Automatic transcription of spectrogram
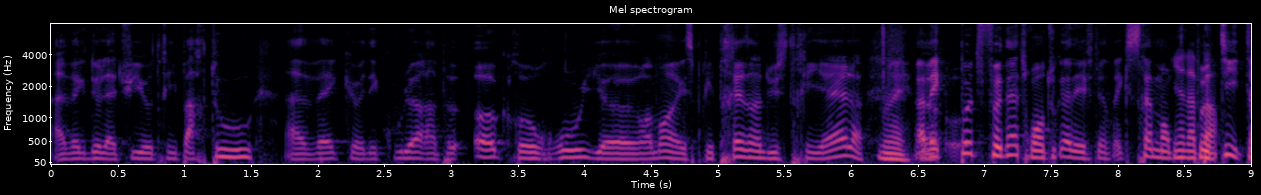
avec de la tuyauterie partout, avec euh, des couleurs un peu ocre, rouille, euh, vraiment un esprit très industriel. ouais. Avec Euh, peu de fenêtres, ou en tout cas des fenêtres extrêmement Il y en a pas. petites.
